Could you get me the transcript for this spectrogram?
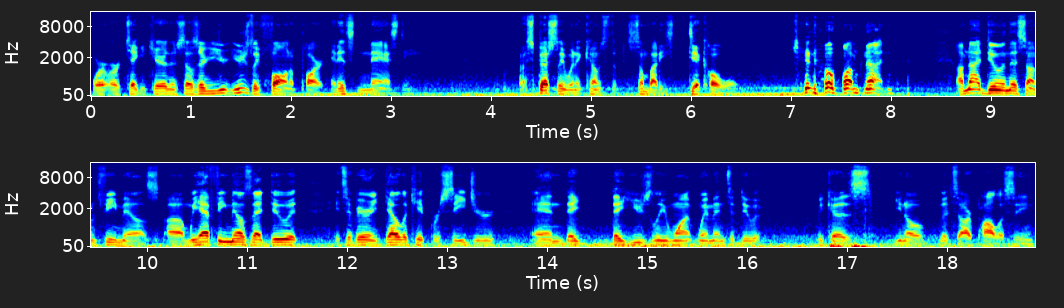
or, or taking care of themselves. They're usually falling apart, and it's nasty, especially when it comes to somebody's dick hole. You know, I'm not. I'm not doing this on females. Um, we have females that do it. It's a very delicate procedure, and they they usually want women to do it because you know it's our policy.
